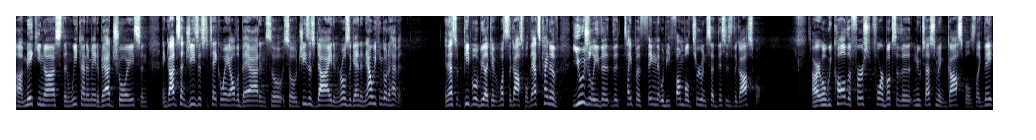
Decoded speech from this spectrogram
uh, making us, then we kind of made a bad choice, and, and God sent Jesus to take away all the bad, and so, so Jesus died and rose again, and now we can go to heaven. And that's what people would be like, what's the gospel? That's kind of usually the, the type of thing that would be fumbled through and said, this is the gospel. All right, well, we call the first four books of the New Testament gospels. Like they,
